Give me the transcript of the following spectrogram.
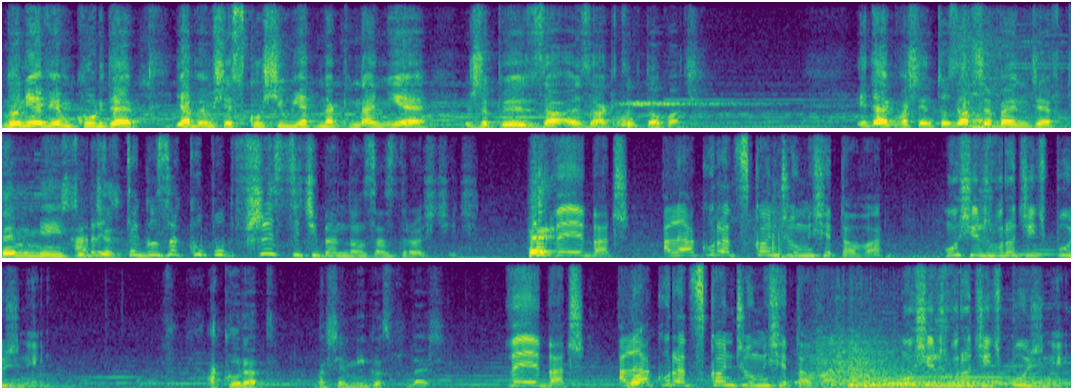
No nie wiem, kurde, ja bym się skusił jednak na nie, żeby za zaakceptować. I tak, właśnie to zawsze będzie w tym miejscu, Harry, gdzie... tego zakupu wszyscy ci będą zazdrościć. Hej! Wybacz, ale akurat skończył mi się towar. Musisz wrócić później. Akurat, właśnie mi go sprzedać. Wybacz, ale No. akurat skończył mi się towar. Musisz wrócić później.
